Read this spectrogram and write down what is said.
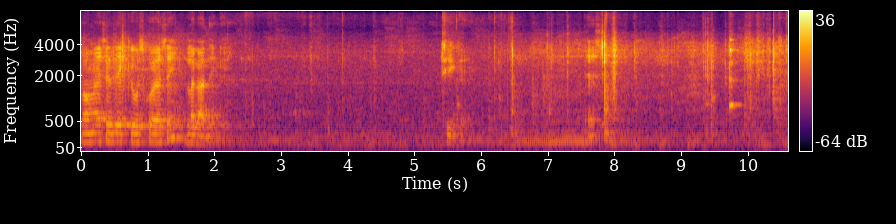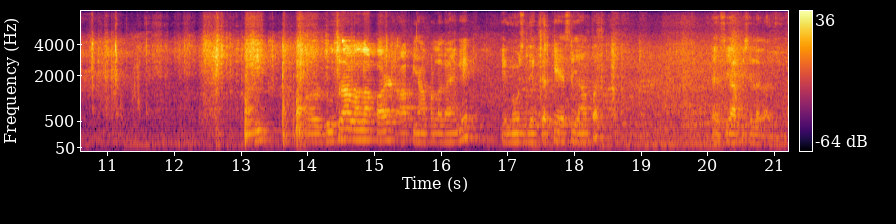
तो हम ऐसे देख के उसको ऐसे लगा देंगे। ठीक है। ऐसे। ठीक। और दूसरा वाला पार्ट आप यहाँ पर लगाएँगे। ये नोच देख करके ऐसे यहाँ पर। ऐसे आप इसे लगा देंगे।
